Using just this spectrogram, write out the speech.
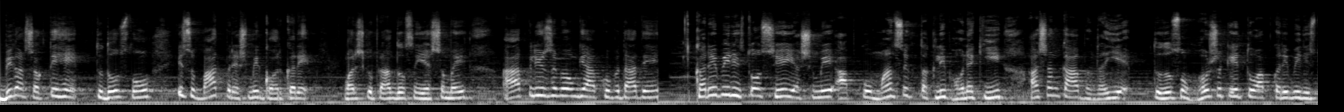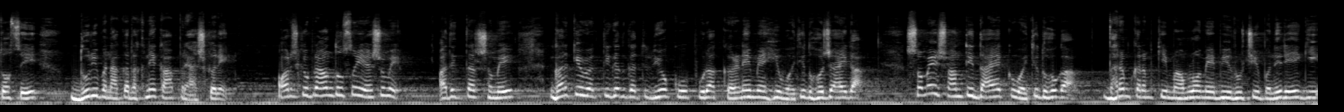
बिगड़ सकते हैं। तो दोस्तों, इस बात पर यश में गौर करें। और इसके उपरांत दोस्तों यह समय आपके लिए समय होंगे, आपको बता दें, करीबी रिश्तों से यश में आपको मानसिक तकलीफ़ होने की आशंका बन रही है। तो दोस्तों, हो सके तो आप करीबी रिश्तों से दूरी बनाकर रखने का प्रयास करें। और इसके उपरांत दोस्तों यश में अधिकतर समय घर के व्यक्तिगत गतिविधियों को पूरा करने में ही व्यतीत हो जाएगा। समय शांतिदायक व्यतीत होगा। धर्म कर्म के मामलों में भी रुचि बनी रहेगी।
